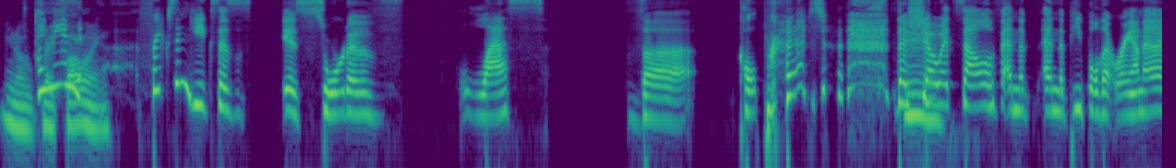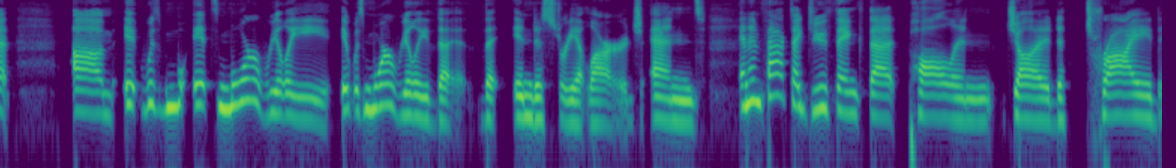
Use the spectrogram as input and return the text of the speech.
you know, I right mean, following? Freaks and Geeks is is sort of less the culprit, the Mm. show itself and the and the people that ran it. Um, it was it's more really it was more really the the industry at large. And and in fact I do think that Paul and Judd tried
